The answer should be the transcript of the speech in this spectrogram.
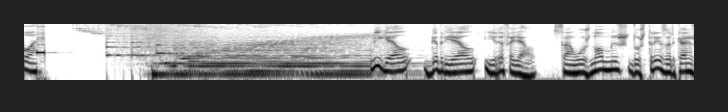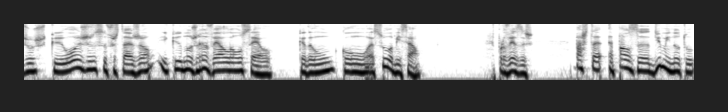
Lisboa. Miguel, Gabriel e Rafael são os nomes dos três arcanjos que hoje se festejam e que nos revelam o céu, cada um com a sua missão. Por vezes, basta a pausa de um minuto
